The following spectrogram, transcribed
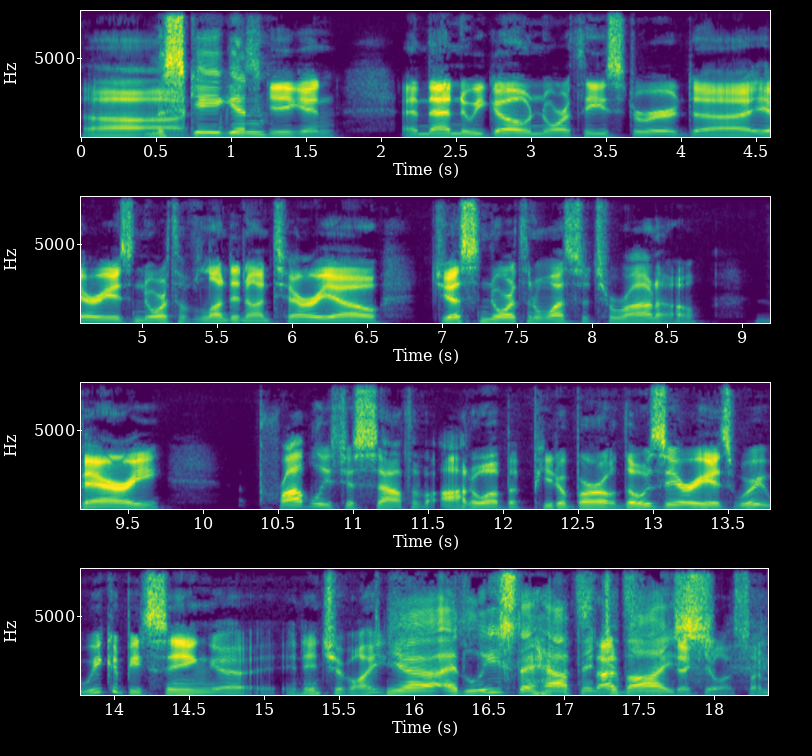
uh, Muskegon. Muskegon. And then we go northeastward, uh, areas north of London, Ontario, just north and west of Toronto, Barrie, probably just south of Ottawa, but Peterborough, those areas where we could be seeing uh, an inch of ice. Yeah, at least a half That's- inch of that's ice. ridiculous. I mean,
